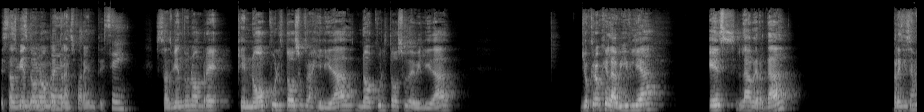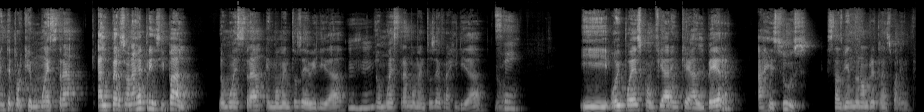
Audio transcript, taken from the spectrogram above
estás viendo a un hombre transparente. Sí. Estás viendo un hombre que no ocultó su fragilidad, no ocultó su debilidad. Yo creo que la Biblia es la verdad precisamente porque muestra al personaje principal, lo muestra en momentos de debilidad, lo muestra en momentos de fragilidad. Sí. Y hoy puedes confiar en que al ver a Jesús, estás viendo un hombre transparente.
